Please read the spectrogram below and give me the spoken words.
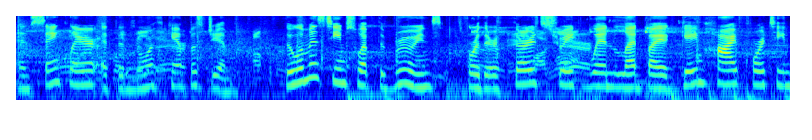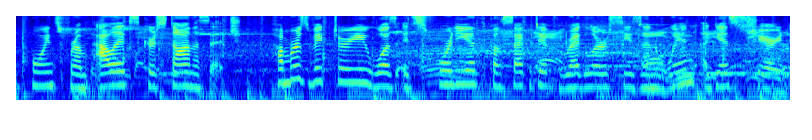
and St. Clair at the North Campus Gym. The women's team swept the Bruins for their third straight win, led by a game high 14 points from Alex Kirstanisic. Humber's victory was its 40th consecutive regular season win against Sheridan.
